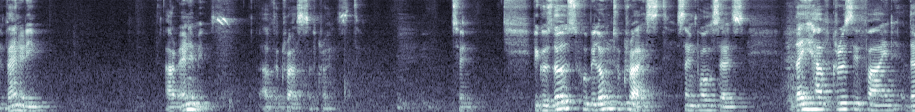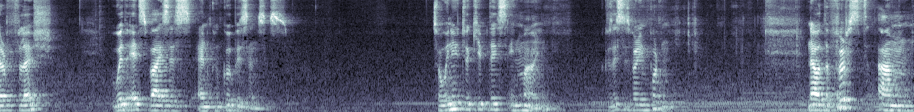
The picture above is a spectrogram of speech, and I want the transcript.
and vanity are enemies of the cross of Christ. See? Because those who belong to Christ, St. Paul says, they have crucified their flesh with its vices and concupiscences. So we need to keep this in mind because this is very important. Now, the first, um,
